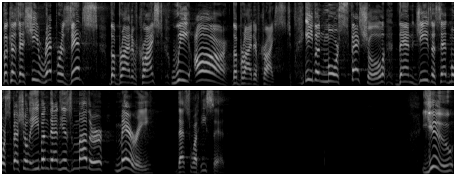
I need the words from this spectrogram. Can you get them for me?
Because as she represents the bride of Christ, we are the bride of Christ. Even more special than Jesus said, more special even than his mother, Mary. That's what he said. You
